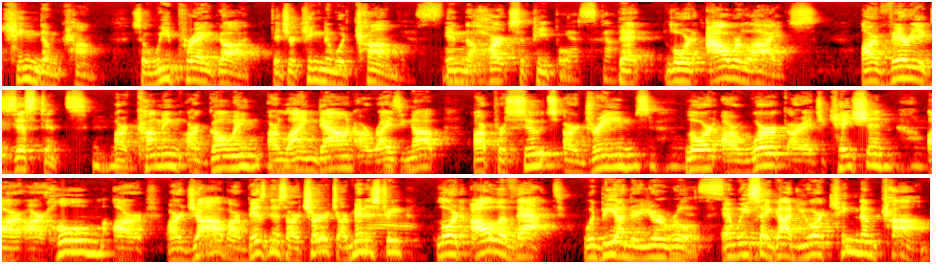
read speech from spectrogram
kingdom come. So we pray, God, that your kingdom would come Yes, in the hearts of people. Yes, God. That, Lord, our lives, our very existence, Mhm. our coming, our going, our lying down, our rising up, our pursuits, our dreams, Mhm. Lord, our work, our education, Mhm. our, our home, our, our job, our business, our church, our ministry, Yeah. Lord, all of that would be under your rule. Yes, and we say, God, your kingdom come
